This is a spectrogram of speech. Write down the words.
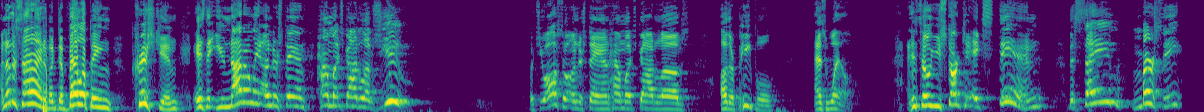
Another sign of a developing Christian is that you not only understand how much God loves you, but you also understand how much God loves other people as well. And so you start to extend the same mercy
